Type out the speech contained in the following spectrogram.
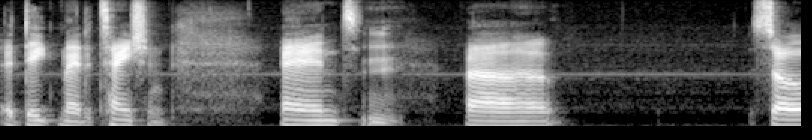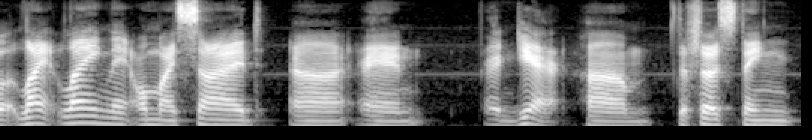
a deep meditation, and uh, so lay, laying there on my side, uh, and and yeah, um, the first thing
